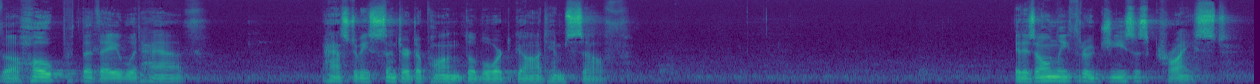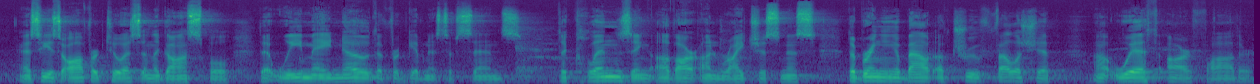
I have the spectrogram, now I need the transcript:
the hope that they would have has to be centered upon the Lord God Himself. It is only through Jesus Christ as he is offered to us in the gospel, that we may know the forgiveness of sins, the cleansing of our unrighteousness, the bringing about of true fellowship uh, with our Father.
